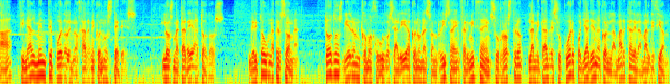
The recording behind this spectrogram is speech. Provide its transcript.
Ah, finalmente puedo enojarme con ustedes. Los mataré a todos. Gritó una persona. Todos vieron cómo Hugo salía con una sonrisa enfermiza en su rostro, la mitad de su cuerpo ya llena con la marca de la maldición.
